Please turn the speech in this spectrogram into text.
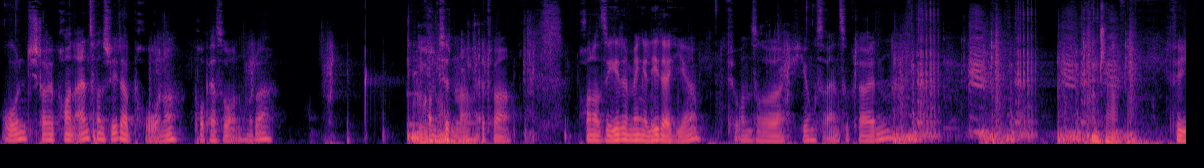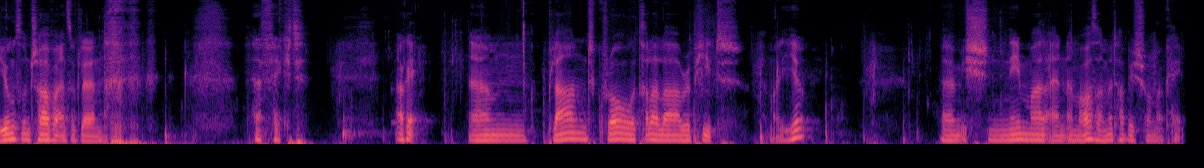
und ich glaube, wir brauchen 21 Liter pro, ne? Pro Person, oder? Kommt hin, ne? Etwa. Wir brauchen also jede Menge Leder hier für unsere Jungs einzukleiden. Und Schafe. Für die Jungs und Schafe einzukleiden. Perfekt. Okay. Ähm, plant, grow, tralala, repeat. Mal hier. Ähm, ich nehme mal ein, ein Wasser mit, habe ich schon, okay.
